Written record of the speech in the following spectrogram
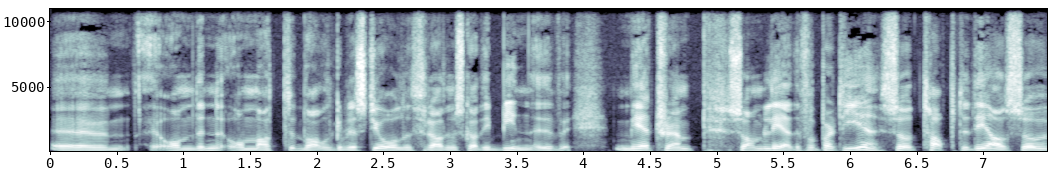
øh, om, den, om, at valget ble stjålet fra dem. skal de binde... Med Trump som leder for partiet, så tapte de altså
